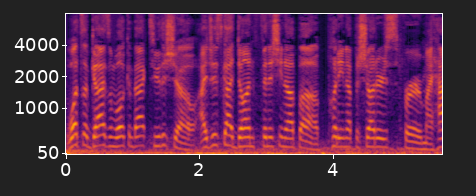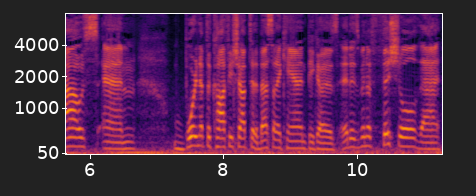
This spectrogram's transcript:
What's up, guys, and welcome back to the show. I just got done finishing up uh, putting up the shutters for my house and boarding up the coffee shop to the best that I can because it has been official that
